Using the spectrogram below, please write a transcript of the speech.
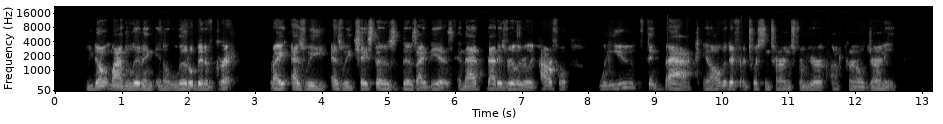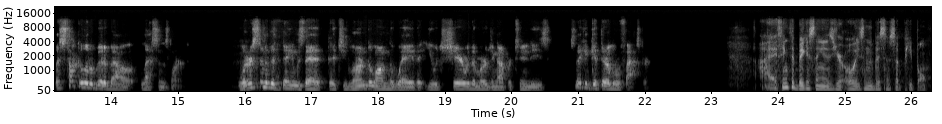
we don't mind living in a little bit of gray, right? As we as we chase those those ideas, and that that is really really powerful. When you think back in all the different twists and turns from your entrepreneurial journey, let's talk a little bit about lessons learned. What are some of the things that that you learned along the way that you would share with emerging opportunities so they could get there a little faster? I think the biggest thing is you're always in the business of people.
